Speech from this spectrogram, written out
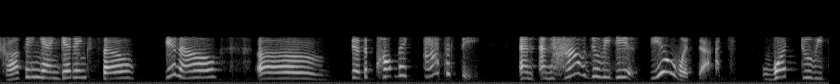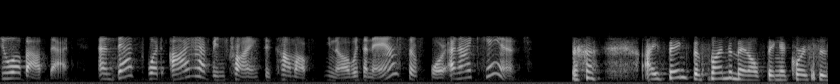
shrugging and getting so, you know, uh, the, the public apathy. And and how do we de- deal with that? What do we do about that? And that's what I have been trying to come up, you know, with an answer for, and I can't. I think the fundamental thing, of course, this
